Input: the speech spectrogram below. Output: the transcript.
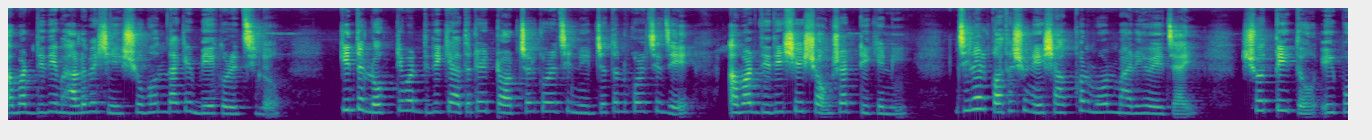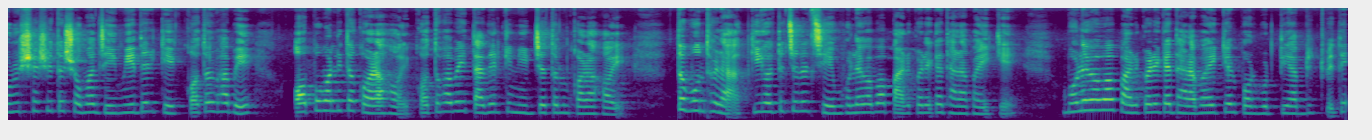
আমার দিদি ভালোবেসে শোভনদাকে বিয়ে করেছিল। কিন্তু লোকটি আমার দিদিকে এতটাই টর্চার করেছে, নির্যাতন করেছে যে আমার দিদির সেই সংসার টিকেনি। ঝিলের কথা শুনে সাক্ষর মন ভারী হয়ে যায়। সত্যিই তো, এই পুরুষ শাসিত সমাজে মেয়েদেরকে কতভাবে অপমানিত করা হয়, কতভাবেই তাদেরকে নির্যাতন করা হয়। তো বন্ধুরা, কি হতে চলেছে? ভোলে বাবা পার করে গা ধারাবাহিকে। ভোলে বাবা পার করে গা ধারাবাহিকের পরবর্তী আপডেট পেতে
